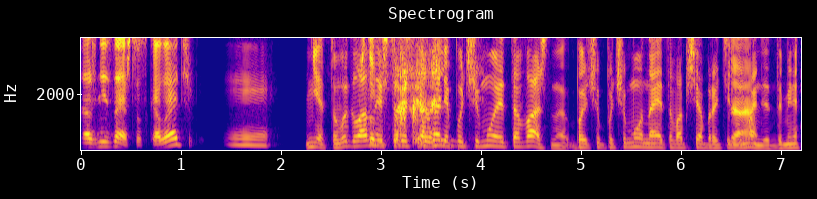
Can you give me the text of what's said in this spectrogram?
даже не знаю, что сказать. Нет, ну вы главное, что вы сказали, почему это важно, почему, почему на это вообще обратили да. внимание. До меня,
